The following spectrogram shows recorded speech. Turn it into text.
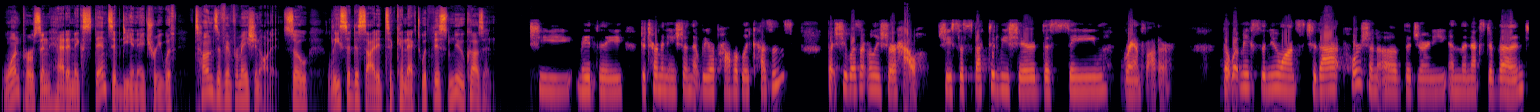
One person had an extensive DNA tree with tons of information on it, so Lisa decided to connect with this new cousin. She made the determination that we are probably cousins, but she wasn't really sure how. She suspected we shared the same grandfather. But what makes the nuance to that portion of the journey and the next event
